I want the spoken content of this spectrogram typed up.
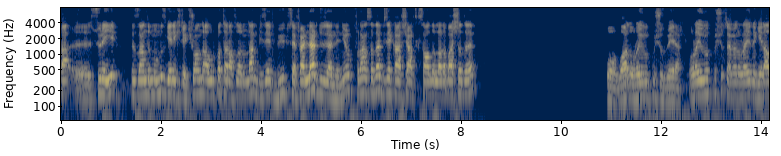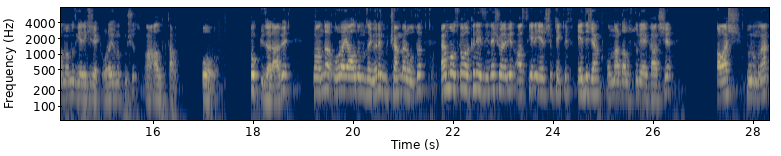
e, süreyi hızlandırmamız gerekecek. Şu anda Avrupa taraflarından bize büyük seferler düzenleniyor. Fransa'da bize karşı artık saldırılara başladı. O, bu arada orayı unutmuşuz beyler. Orayı unutmuşuz. Hemen orayı da geri almamız gerekecek. Orayı unutmuşuz. Ha, aldık tamam. O. Çok güzel abi. Şu anda orayı aldığımıza göre mükemmel oldu. Ben Moskova Knezli'ne şöyle bir askeri erişim teklif edeceğim. Onlar da Avusturya'ya karşı savaş durumuna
